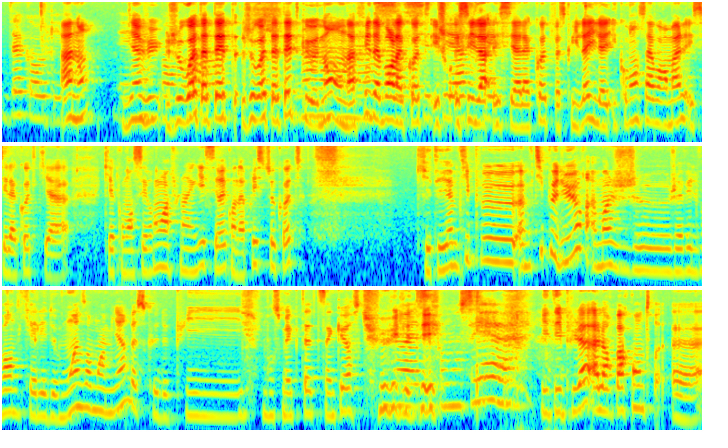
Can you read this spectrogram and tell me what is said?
D'accord, ok. Ah non, Et bien vu. Je vois ta tête, je vois ta tête que Non, non, on a fait d'abord la côte et, c'est là et c'est à la côte parce que là il, a, il commence à avoir mal et c'est la côte qui a qui a commencé vraiment à flinguer. C'est vrai qu'on a pris cette côte qui était un petit peu un petit peu dure. Moi j'avais le ventre qui allait de moins en moins bien parce que depuis mon smecta de 5 heures si tu veux, il était euh, il était plus là. Alors par contre, euh,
